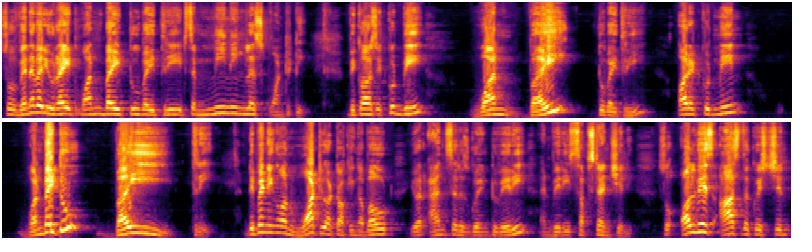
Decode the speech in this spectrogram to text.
So whenever you write 1 by 2 by 3, it's a meaningless quantity because it could be 1 by 2 by 3 or it could mean 1 by 2 by 3. Depending on what you are talking about, your answer is going to vary and vary substantially. So always ask the question,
